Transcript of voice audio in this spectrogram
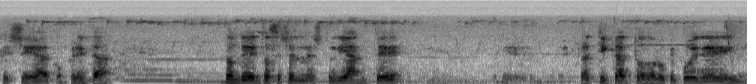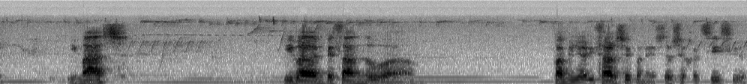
que sea concreta, donde entonces el estudiante eh, practica todo lo que puede y, más y va empezando a familiarizarse con esos ejercicios,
